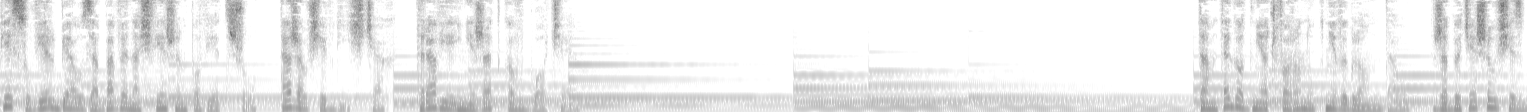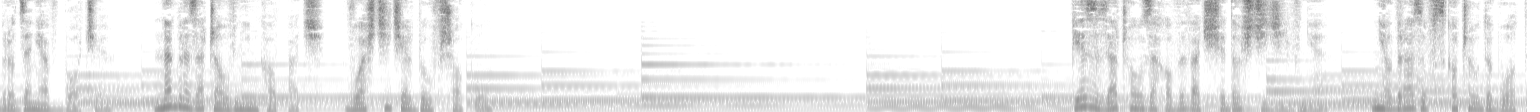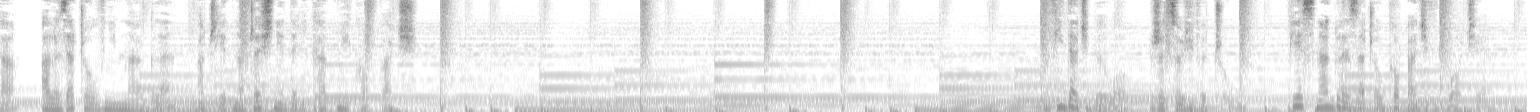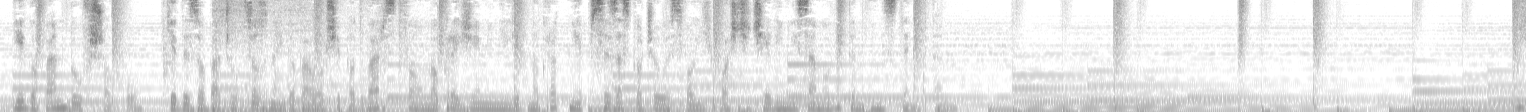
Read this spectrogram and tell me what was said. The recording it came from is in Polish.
Pies uwielbiał zabawy na świeżym powietrzu, tarzał się w liściach, trawie i nierzadko w błocie. Tamtego dnia czworonóg nie wyglądał, żeby cieszył się z brodzenia w błocie. Nagle zaczął w nim kopać, właściciel był w szoku. Pies zaczął zachowywać się dość dziwnie. Nie od razu wskoczył do błota, ale zaczął w nim nagle, acz jednocześnie delikatnie kopać. Widać było, że coś wyczuł. Pies nagle zaczął kopać w błocie. Jego pan był w szoku, kiedy zobaczył co znajdowało się pod warstwą mokrej ziemi niejednokrotnie psy zaskoczyły swoich właścicieli niesamowitym instynktem.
